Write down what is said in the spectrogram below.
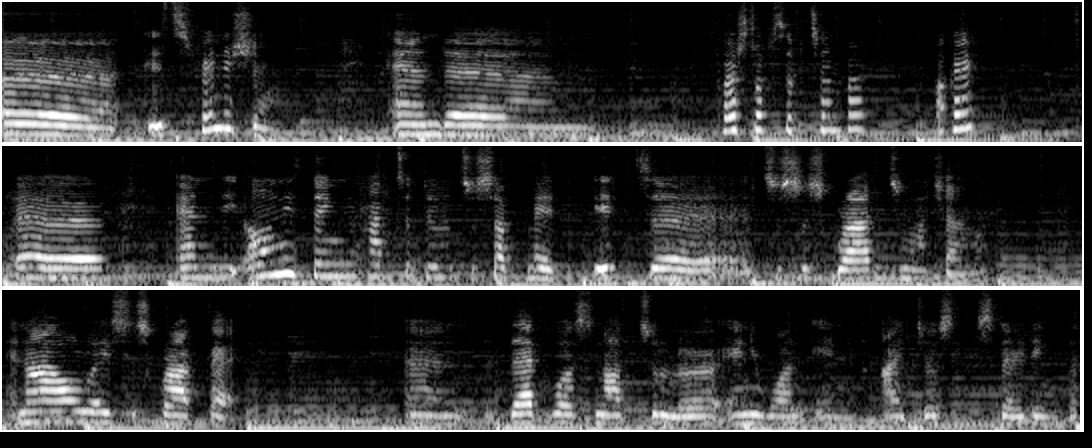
uh, it's finishing, and um, first of September, okay. Uh, and the only thing you have to do to submit is uh, to subscribe to my channel. And I always subscribe back. And that was not to lure anyone in. I just stating the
